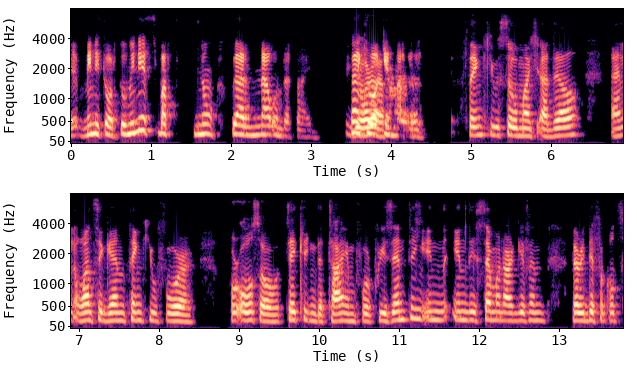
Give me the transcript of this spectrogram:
a minute or two minutes, but no, we are now on the time. Thank You're, you Margreet. Thank you so much, Adel, And once again, thank you for for also taking the time for presenting in, in this seminar, given very difficult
